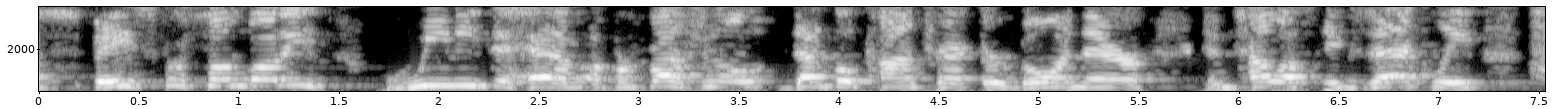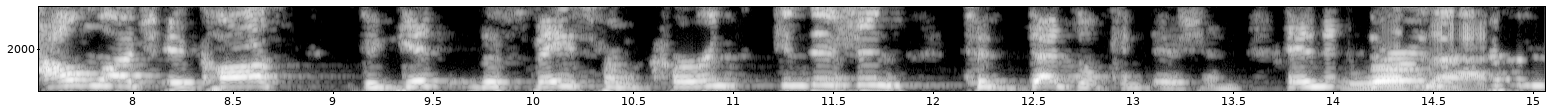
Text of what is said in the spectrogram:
space for somebody, we need to have a professional dental contractor go in there and tell us exactly how much it costs to get the space from current condition to dental condition. And Love there is that. a certain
